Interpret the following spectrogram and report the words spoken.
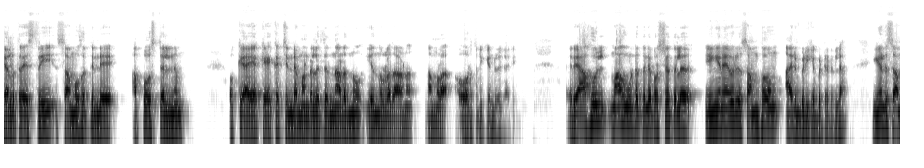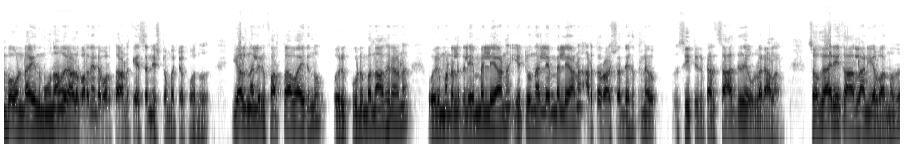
കേരളത്തിലെ സ്ത്രീ സമൂഹത്തിന്റെ അപ്പോസ്തലിനും ഒക്കെയായ കേക്കച്ചിന്റെ മണ്ഡലത്തിൽ നടന്നു എന്നുള്ളതാണ് നമ്മൾ ഓർത്തിരിക്കേണ്ട ഒരു കാര്യം. രാഹുൽ മാഹുകൂട്ടത്തിന്റെ പ്രശ്നത്തിൽ ഇങ്ങനെ ഒരു സംഭവം ആരും പിടിക്കപ്പെട്ടിട്ടില്ല. ഇങ്ങനൊരു സംഭവം ഉണ്ടായെന്ന് മൂന്നാമതൊരാൾ പറഞ്ഞതിന്റെ പുറത്താണ് കേസന്വേഷണം മറ്റൊക്കെ വന്നത്. ഇയാൾ നല്ലൊരു ഭർത്താവായിരുന്നു ഒരു കുടുംബനാഥനാണ് ഒരു മണ്ഡലത്തിലെ എം എൽ എ ആണ് ഏറ്റവും നല്ല എം എൽ എ ആണ്. അടുത്ത പ്രാവശ്യം അദ്ദേഹത്തിന് സീറ്റ് കിട്ടാൻ സാധ്യതയുള്ള ഒരാളാണ്. സ്വകാര്യ കാറിലാണ് ഇയാൾ വന്നത്.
